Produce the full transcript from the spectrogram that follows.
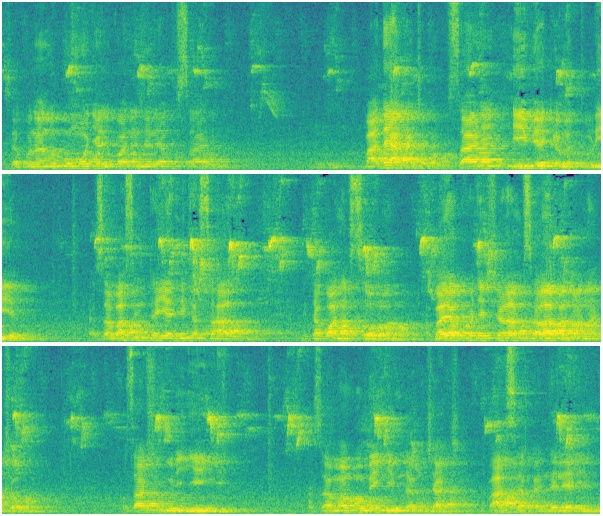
Sasa kuna ndugu mmoja alikuwa anaendelea kusali, baadaye akatoka kusali hivi akiwa ametulia. Sasa basi nitaiandika sala, nitakuwa nasoma. Baada ya kufanya ishara ya msalaba, naona nachoka kwa sababu shughuli nyingi, sasa mambo mengi, muda mchache. Basi akaendelea hivi.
